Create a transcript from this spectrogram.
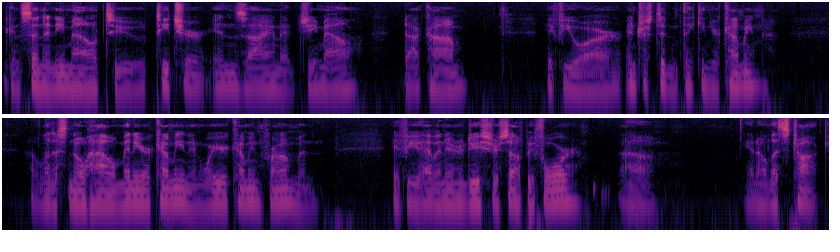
you can send an email to teacherinzion at gmail.com if you are interested in thinking you're coming. Uh, let us know how many are coming and where you're coming from and if you haven't introduced yourself before, uh, you know, let's talk.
